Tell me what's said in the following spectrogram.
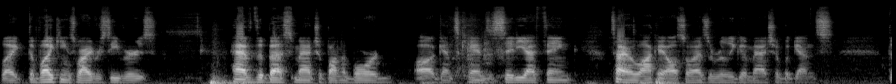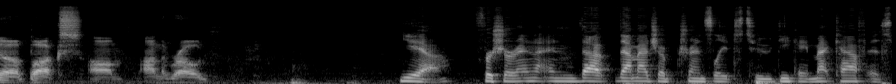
Like the Vikings wide receivers have the best matchup on the board uh, against Kansas City. I think Tyler Lockett also has a really good matchup against the Bucs um, on the road. Yeah, for sure. And and that that matchup translates to DK Metcalf as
